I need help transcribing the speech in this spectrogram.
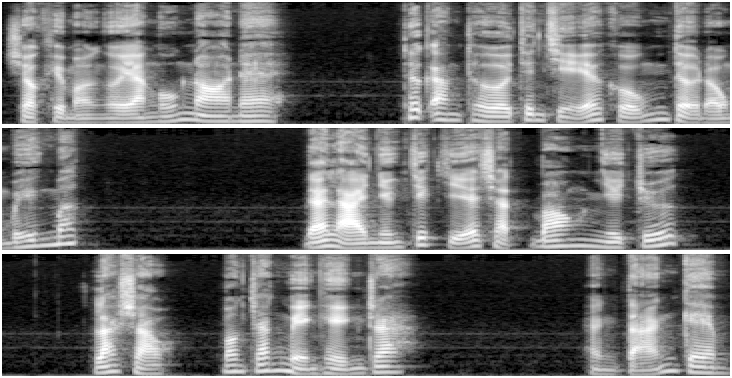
Sau khi mọi người ăn uống no nê, thức ăn thừa trên dĩa cũng tự động biến mất. Để lại những chiếc dĩa sạch bon như trước. Lát sau, món tráng miệng hiện ra. Hàng tảng kem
